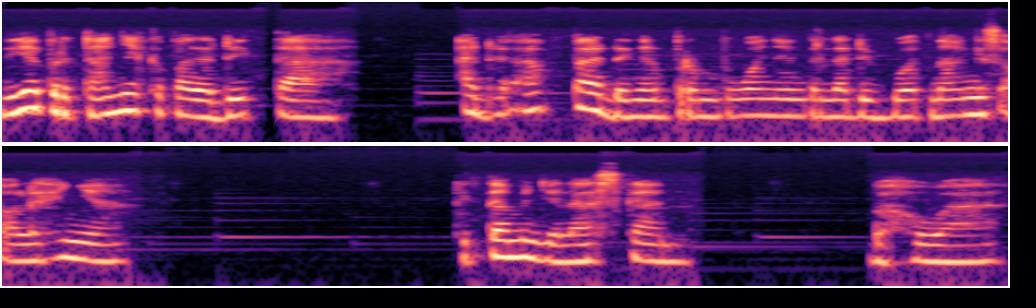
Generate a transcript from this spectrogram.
Dia bertanya kepada Dikta ada apa dengan perempuan yang telah dibuat nangis olehnya? Dikta menjelaskan bahwa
